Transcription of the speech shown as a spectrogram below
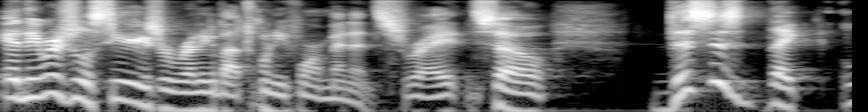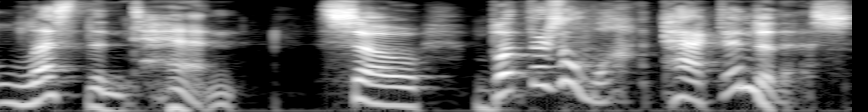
in the original series, we're running about 24 minutes, right? So this is like less than 10. So, but there's a lot packed into this.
